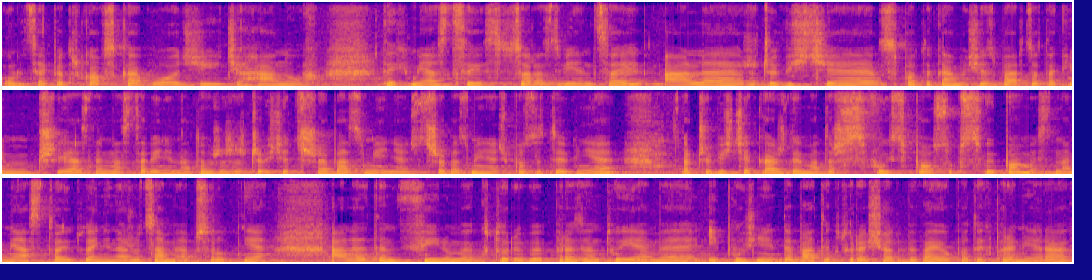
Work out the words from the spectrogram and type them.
ulica Piotrkowska Łodzi, Ciechanów. Tych miast jest coraz więcej, ale rzeczywiście spotykamy się z bardzo takim przyjaznym nastawieniem na to, że rzeczywiście trzeba zmieniać, trzeba zmieniać pozytywnie. Oczywiście każdy ma też swój sposób, swój pomysł na miasto i tutaj nie narzucamy absolutnie, ale ten film, który prezentujemy i później debaty, które się odbywają po tych premierach,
